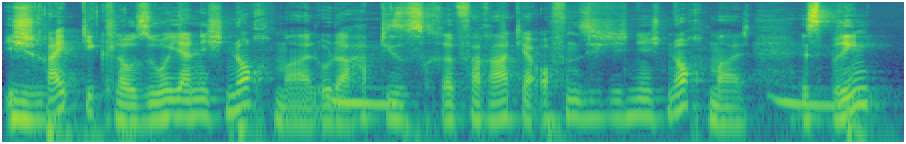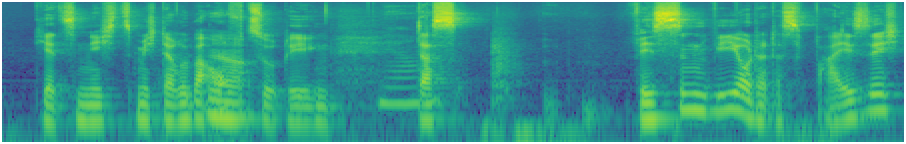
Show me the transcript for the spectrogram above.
Ich mhm. schreibe die Klausur ja nicht nochmal oder mhm. habe dieses Referat ja offensichtlich nicht nochmal. Mhm. Es bringt jetzt nichts, mich darüber ja. aufzuregen. Ja. Das wissen wir oder das weiß ich,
